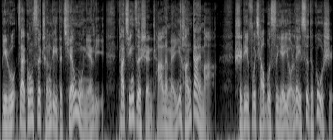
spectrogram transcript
比如，在公司成立的前五年里，他亲自审查了每一行代码。史蒂夫·乔布斯也有类似的故事，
